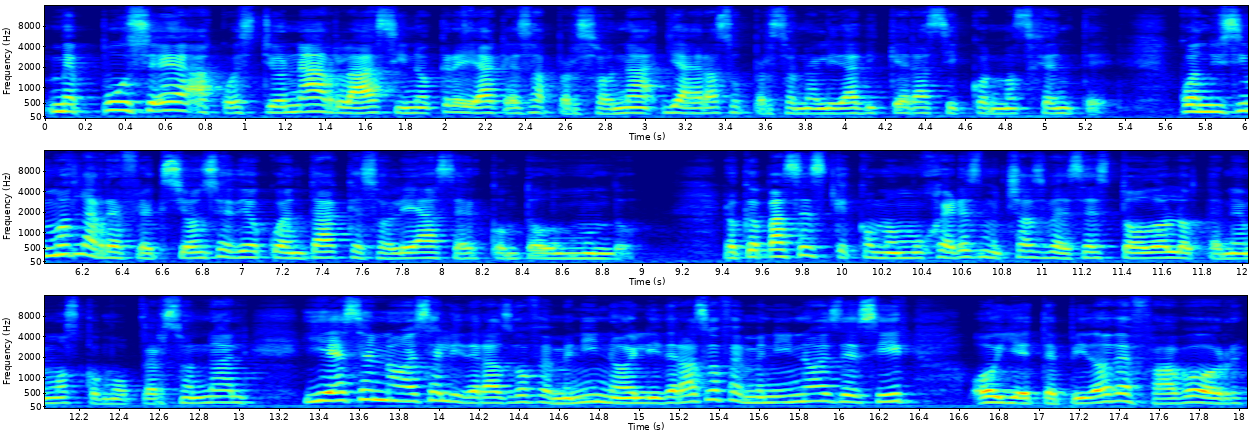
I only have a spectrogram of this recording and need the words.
me puse a cuestionarla si no creía que esa persona ya era su personalidad y que era así con más gente. Cuando hicimos la reflexión se dio cuenta que solía hacer con todo el mundo. Lo que pasa es que como mujeres muchas veces todo lo tenemos como personal y ese no es el liderazgo femenino. El liderazgo femenino es decir, oye, te pido de favor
